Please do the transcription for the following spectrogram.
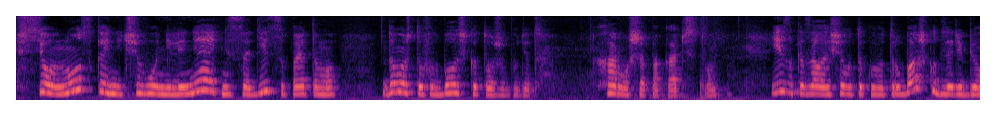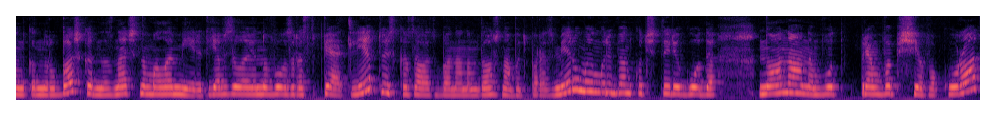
Все ноское, ничего не линяет, не садится, поэтому думаю, что футболочка тоже будет хорошая по качеству. И заказала еще вот такую вот рубашку для ребенка, но рубашка однозначно маломерит. Я взяла ее на возраст 5 лет, то есть, казалось бы, она нам должна быть по размеру моему ребенку 4 года, но она нам вот прям вообще в аккурат,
